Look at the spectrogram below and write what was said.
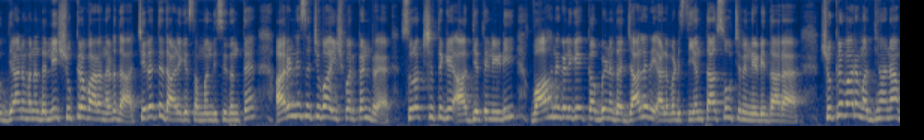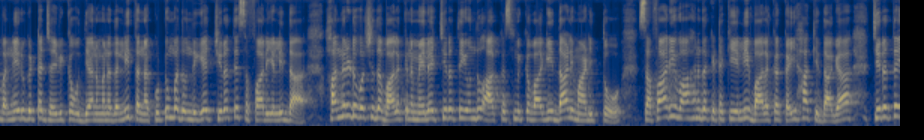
ಉದ್ಯಾನವನದಲ್ಲಿ ಶುಕ್ರವಾರ ನಡೆದ ಚಿರತೆ ದಾಳಿಗೆ ಸಂಬಂಧಿಸಿದಂತೆ ಅರಣ್ಯ ಸಚಿವ ಈಶ್ವರ್ ಖಂಡ್ರೆ ಸುರಕ್ಷತೆಗೆ ಆದ್ಯತೆ ನೀಡಿ ವಾಹನಗಳಿಗೆ ಕಬ್ಬಿಣದ ಜಾಲರಿ ಅಳವಡಿಸಿ ಅಂತ ಸೂಚನೆ ನೀಡಿದ್ದಾರೆ. ಶುಕ್ರವಾರ ಮಧ್ಯಾಹ್ನ ಬನ್ನೇರುಘಟ್ಟ ಜೈವಿಕ ಉದ್ಯಾನವನದಲ್ಲಿ ತನ್ನ ಕುಟುಂಬದೊಂದಿಗೆ ಚಿರತೆ ಸಫಾರಿಯಲ್ಲಿದ್ದ ಹನ್ನೆರಡು ವರ್ಷದ ಬಾಲಕನ ಮೇಲೆ ಚಿರತೆಯೊಂದು ಆಕಸ್ಮಿಕವಾಗಿ ದಾಳಿ ಮಾಡಿತ್ತು. ಸಫಾರಿ ವಾಹನದ ಕಿಟಕಿಯಲ್ಲಿ ಬಾಲಕ ಕೈ ಹಾಕಿದ್ದಾಗ ಚಿರತೆ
